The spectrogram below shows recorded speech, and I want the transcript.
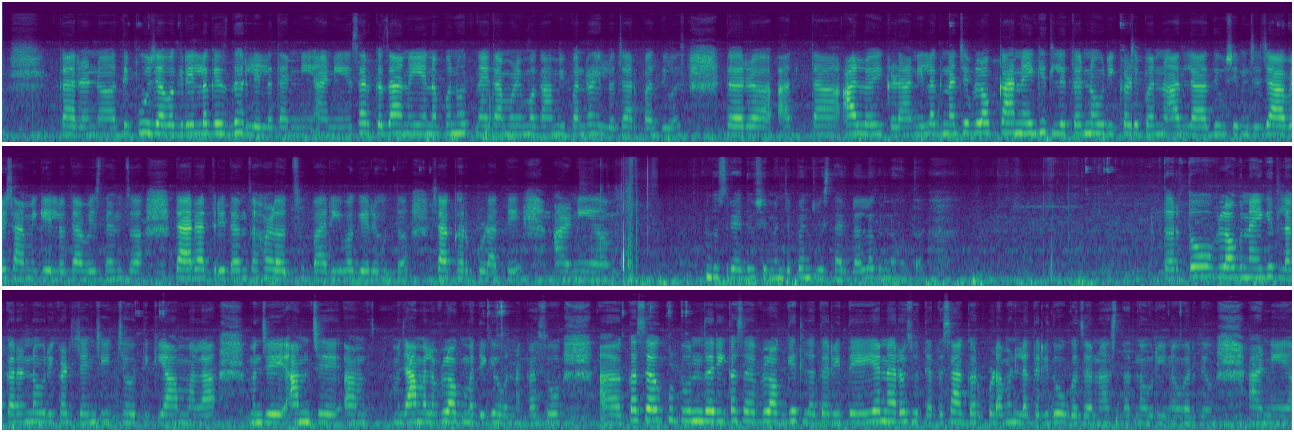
कारण ते पूजा वगैरे लगेच धरलेलं त्यांनी आणि सारखं जाणं येणं पण होत नाही त्यामुळे मग आम्ही पण राहिलो चार पाच दिवस. तर आत्ता आलो इकडं आणि लग्नाचे ब्लॉग का नाही घेतले तर नवरीकडे पण आदल्या दिवशी म्हणजे ज्यावेळेस आम्ही गेलो त्यावेळेस त्यांचं त्या रात्री त्यांचं हळद सुपारी वगैरे होतं साखरपुडा ते. आणि दुसऱ्या दिवशी म्हणजे पंचवीस तारखेला लग्न होतं. तर तो व्लॉग नाही घेतला कारण नवरीकडच्यांची इच्छा होती की आम्हाला म्हणजे आमचे आम म्हणजे आम्हाला व्लॉगमध्ये घेऊ नका. सो कसं कुठून जरी कसं व्लॉग घेतलं तरी ते येणारच होते. आता साखरपुडा म्हटलं तरी दोघं जण असतात नवरी नवरदेव. आणि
